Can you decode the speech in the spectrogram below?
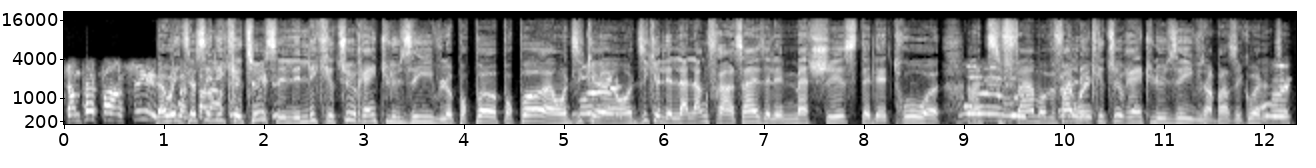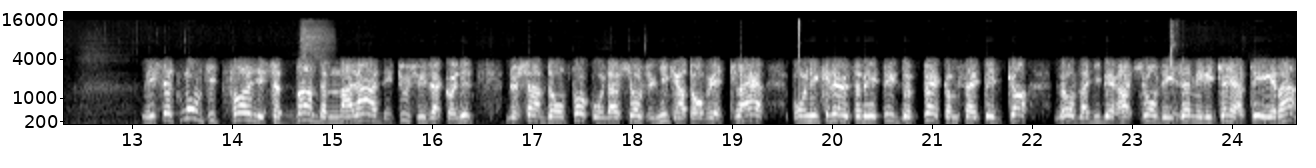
Ça me fait penser. Ben oui, ça c'est l'écriture, c'est l'écriture inclusive là, pour pas pour pas on dit Ouais. que on dit que la langue française elle est machiste, elle est trop euh, Ouais, anti-femme, ouais. on veut faire l'écriture inclusive. Vous en pensez quoi là Oui. ça? Mais cette maudite folle et cette bande de malades et tous ces acolytes ne savent donc pas qu'aux Nations Unies, quand on veut être clair, qu'on écrit un traité de paix comme ça a été le cas lors de la libération des Américains à Téhéran,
